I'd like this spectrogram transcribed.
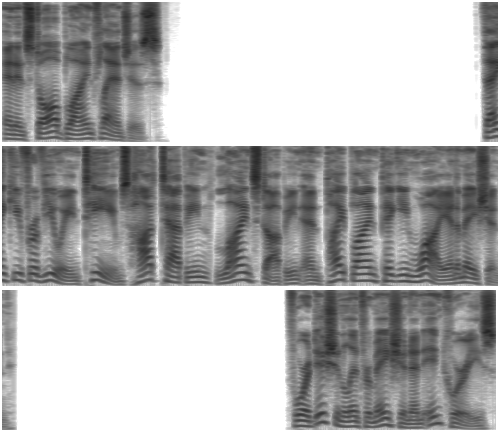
and install blind flanges. Thank you for viewing Team's hot tapping, line stopping, and pipeline pigging Y animation. For additional information and inquiries,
